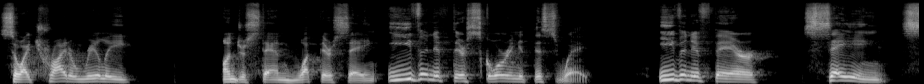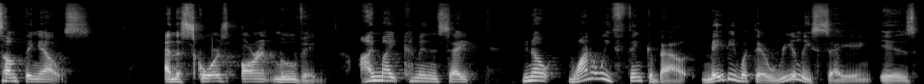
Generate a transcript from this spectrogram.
So I try to really understand what they're saying, even if they're scoring it this way, even if they're saying something else and the scores aren't moving. I might come in and say, you know, why don't we think about maybe what they're really saying is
